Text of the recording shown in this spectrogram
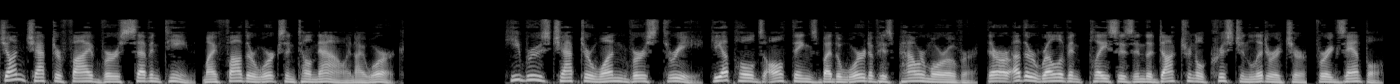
John chapter 5 verse 17, My Father works until now and I work. Hebrews chapter 1 verse 3, He upholds all things by the word of His power. Moreover, there are other relevant places in the doctrinal Christian literature, for example,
